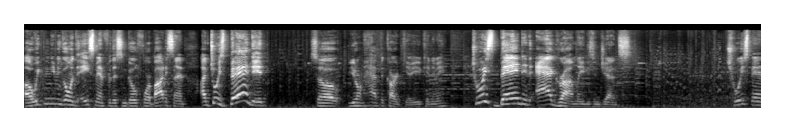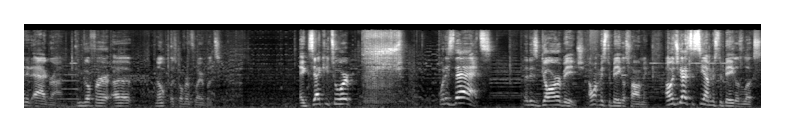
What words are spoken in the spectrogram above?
Oh, uh, we can even go into Ace Man for this and go for a Body Slam. I'm Choice Banded! So, you don't have the card key. Are you kidding me? Choice Banded Aggron, ladies and gents. Choice Banded Aggron. Can go for, uh, nope, let's go for Flare Blitz. Exeggutor. What is that? That is garbage. I want Mr. Bagels following me. I want you guys to see how Mr. Bagels looks.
